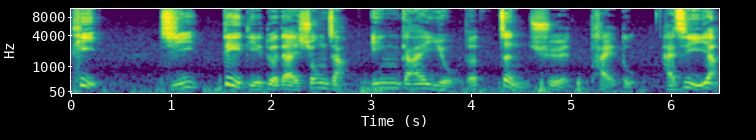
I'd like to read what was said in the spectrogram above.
悌即弟弟对待兄长应该有的正确态度，还是一样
